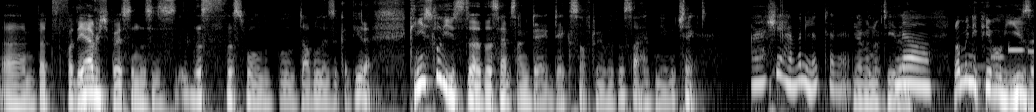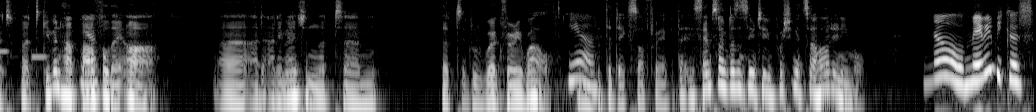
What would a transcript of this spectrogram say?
Um, but for the average person, this is this this will will double as a computer. Can you still use the, the Samsung De- DeX software with this? I haven't even checked. I actually haven't looked at it. You haven't looked either. No. Not many people use it, but given how powerful they are, uh, I'd, I'd imagine that. Um, that it would work very well Yeah. with the DeX software. But the, Samsung doesn't seem to be pushing it so hard anymore. No, maybe because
